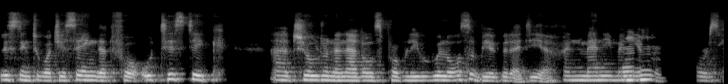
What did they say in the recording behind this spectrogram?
listening to what you're saying that for autistic uh, children and adults probably will also be a good idea and many many mm-hmm course.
